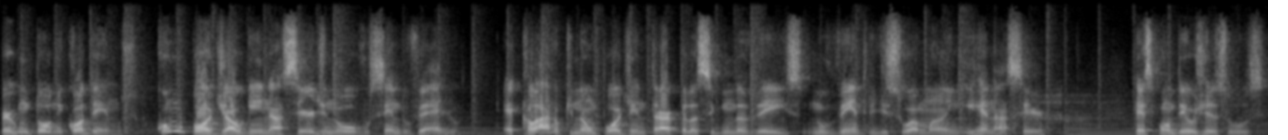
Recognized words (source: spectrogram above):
Perguntou Nicodemos: Como pode alguém nascer de novo sendo velho? É claro que não pode entrar pela segunda vez no ventre de sua mãe e renascer. Respondeu Jesus:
